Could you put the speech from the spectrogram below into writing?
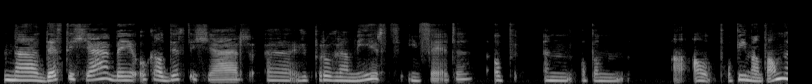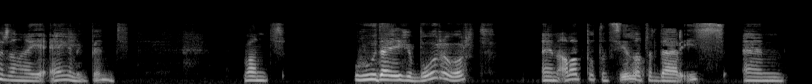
na 30 jaar ben je ook al 30 jaar uh, geprogrammeerd in feite op, een, op, een, op, op iemand anders dan je eigenlijk bent. Want hoe dat je geboren wordt, en al het potentieel dat er daar is en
